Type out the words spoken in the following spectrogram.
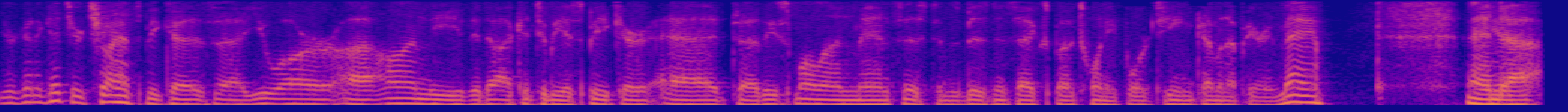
you're going to get your chance because uh, you are uh, on the, the docket to be a speaker at uh, the Small Unmanned Systems Business Expo 2014 coming up here in May. And uh,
